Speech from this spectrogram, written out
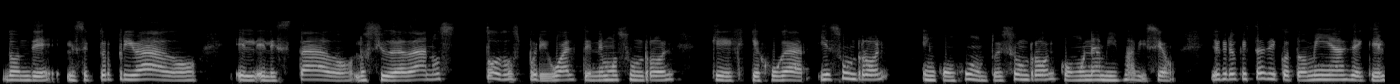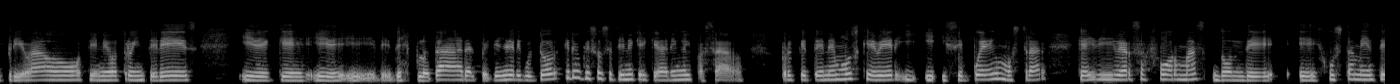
donde el sector privado, el Estado, los ciudadanos todos por igual tenemos un rol que, jugar y es un rol en conjunto, es un rol con una misma visión. Yo creo que estas dicotomías de que el privado tiene otro interés y de que de, explotar al pequeño agricultor, creo que eso se tiene que quedar en el pasado, porque tenemos que ver y, se pueden mostrar que hay diversas formas donde eh, justamente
